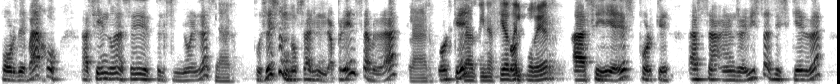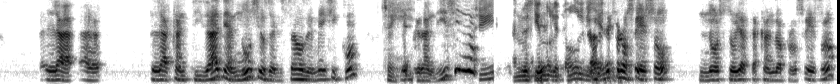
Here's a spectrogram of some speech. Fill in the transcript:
por debajo, haciendo una serie de telquiñuelas. Claro. Pues eso no sale en la prensa, ¿verdad? Claro. ¿Por qué? Las dinastías del poder Así es, porque hasta en revistas de izquierda la, eh, la cantidad de anuncios del Estado de México es grandísimo. Sí, están metiéndole todo el billete. El proceso, no estoy atacando a proceso,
